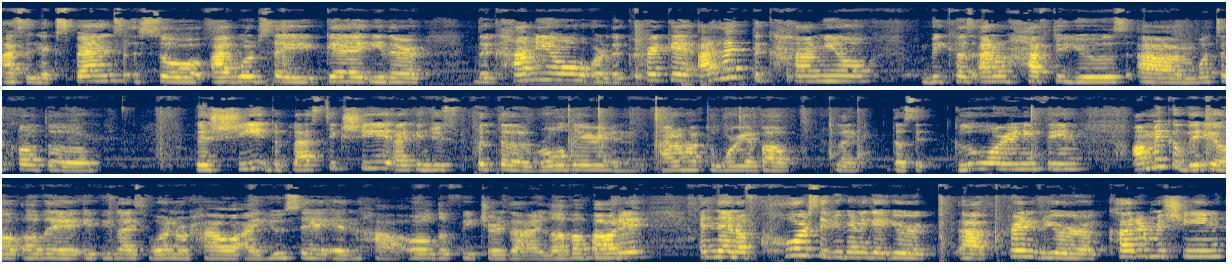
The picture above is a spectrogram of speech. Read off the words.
as an expense. So i would say get either the cameo or the Cricut i like the cameo because i don't have to use um, what's it called? The the sheet the plastic sheet. I can just put the roll there and i don't have to worry about like does it glue or anything. I'll make a video of it if you guys wonder how i use it and how all the features that i love about it. And then of course if you're gonna get your uh, print your cutter machine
